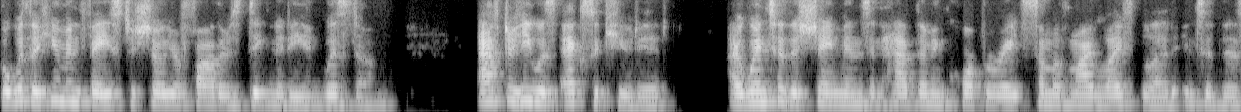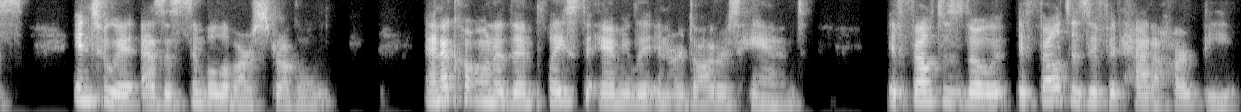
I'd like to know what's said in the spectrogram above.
but with a human face to show your father's dignity and wisdom. After he was executed, I went to the shamans and had them incorporate some of my lifeblood into this, into it as a symbol of our struggle. Anacaona then placed the amulet in her daughter's hand. It felt as though it felt as if it had a heartbeat.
